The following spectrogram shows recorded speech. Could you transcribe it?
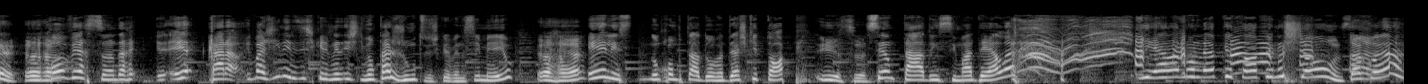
Conversando. a e- cara, imagina eles escrevendo. Eles deviam estar juntos escrevendo esse e-mail. Aham. Eles no computador desktop, Isso. sentado em cima dela. e ela no laptop no chão, sabe qual é?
